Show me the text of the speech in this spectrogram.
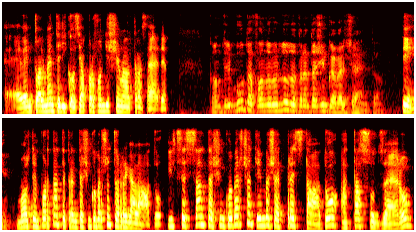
eh, eventualmente dico si approfondisce in un'altra sede. Contributo a fondo perduto 35%. Sì, molto importante, 35% è regalato, il 65% invece è prestato a tasso zero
